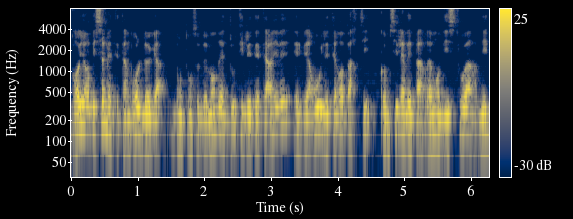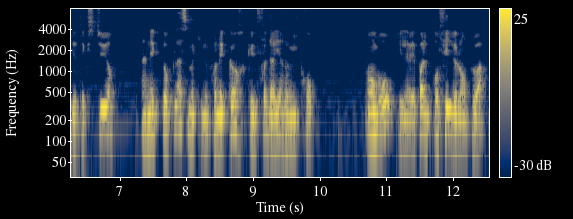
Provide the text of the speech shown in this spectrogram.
Roy Orbison était un drôle de gars, dont on se demandait d'où il était arrivé et vers où il était reparti, comme s'il n'avait pas vraiment d'histoire ni de texture, un ectoplasme qui ne prenait corps qu'une fois derrière le micro. En gros, il n'avait pas le profil de l'emploi.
